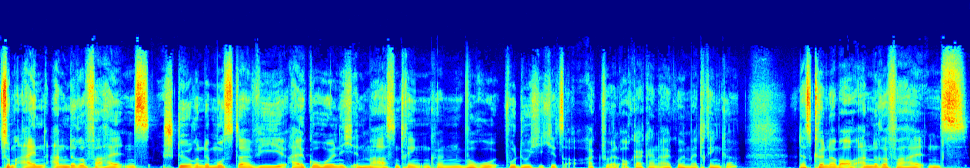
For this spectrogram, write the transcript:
zum einen andere verhaltensstörende Muster wie Alkohol nicht in Maßen trinken können, wodurch ich jetzt aktuell auch gar keinen Alkohol mehr trinke. Das können aber auch andere Verhaltens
